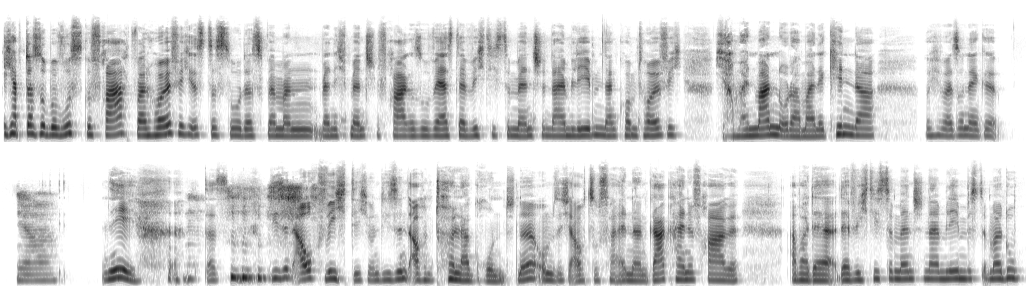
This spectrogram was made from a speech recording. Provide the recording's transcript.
Ich habe das so bewusst gefragt, weil häufig ist es so, dass wenn man, wenn ich Menschen frage, so wer ist der wichtigste Mensch in deinem Leben, dann kommt häufig, ja, mein Mann oder meine Kinder. Wo ich immer so denke, Ja. nee, das, die sind auch wichtig und die sind auch ein toller Grund, ne, um sich auch zu verändern, gar keine Frage. Aber der, der wichtigste Mensch in deinem Leben bist immer du.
